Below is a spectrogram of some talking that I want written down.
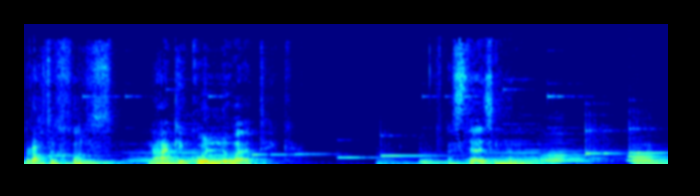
براحتك خالص. معاكي كل وقتك. أستأذن أنا.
